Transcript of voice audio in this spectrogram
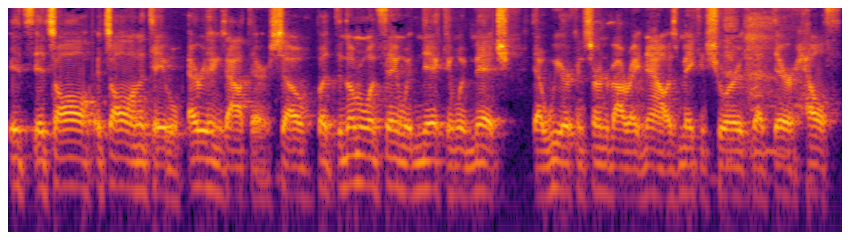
it's it's all it's all on the table. Everything's out there. So, but the number one thing with Nick and with Mitch that we are concerned about right now is making sure that their health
